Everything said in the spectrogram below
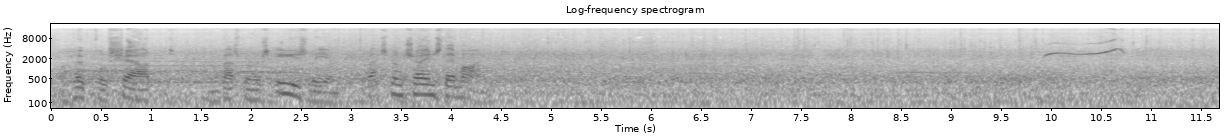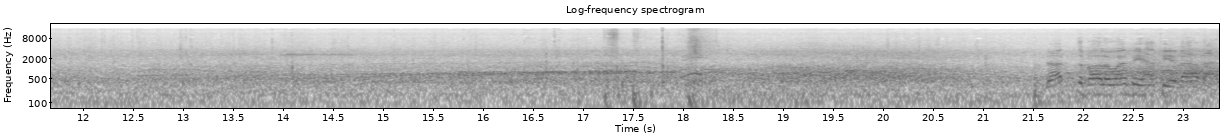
A hopeful shout. And the batsman was easily in. The batsman changed their mind. The bowler won't be happy about that.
